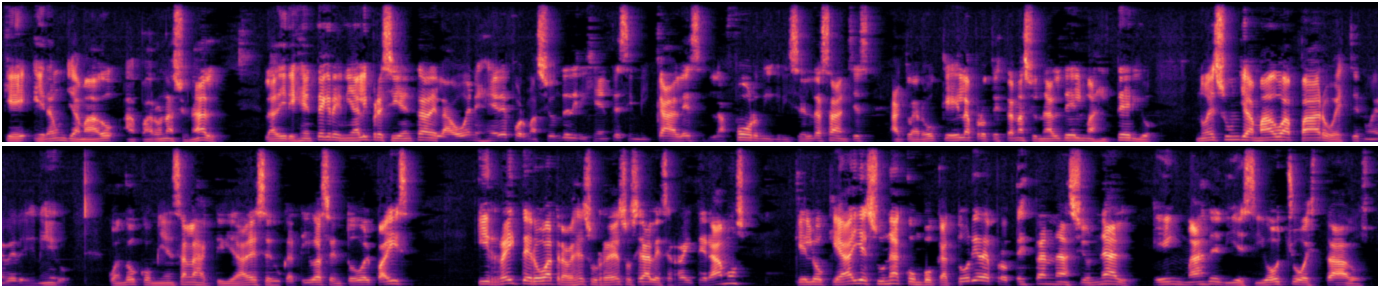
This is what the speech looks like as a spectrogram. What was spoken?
que era un llamado a paro nacional. La dirigente gremial y presidenta de la ONG de formación de dirigentes sindicales, la Fordi, Griselda Sánchez, aclaró que la protesta nacional del magisterio no es un llamado a paro este 9 de enero, cuando comienzan las actividades educativas en todo el país, y reiteró a través de sus redes sociales, reiteramos que lo que hay es una convocatoria de protesta nacional en más de 18 estados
